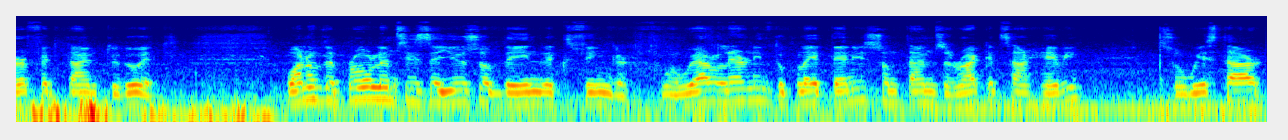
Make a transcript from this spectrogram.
perfect time to do it. One of the problems is the use of the index finger. When we are learning to play tennis, sometimes the rackets are heavy, so we start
